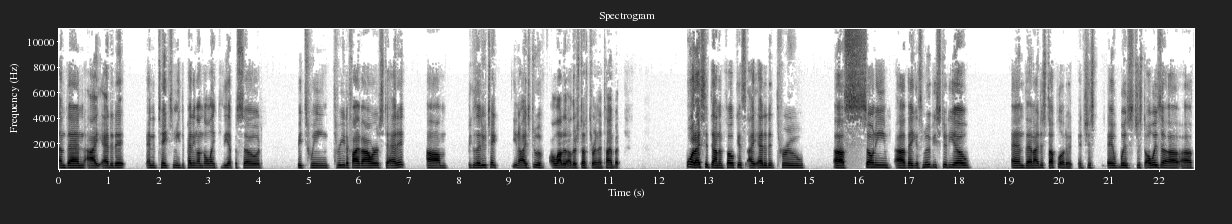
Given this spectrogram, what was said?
and then I edit it, and it takes me, depending on the length of the episode, between three to five hours to edit. Um, because I do take, you know, I do have a lot of other stuff during that time, but when I sit down and focus, I edit it through uh Sony uh Vegas Movie Studio, and then I just upload it. It just it was just always a, a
